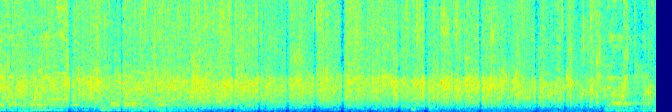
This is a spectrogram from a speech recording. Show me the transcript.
Also, Norbert und Laura. Ja, dann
